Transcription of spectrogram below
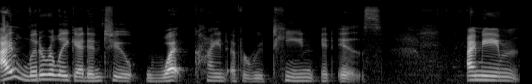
I literally get into what kind of a routine it is. I mean,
